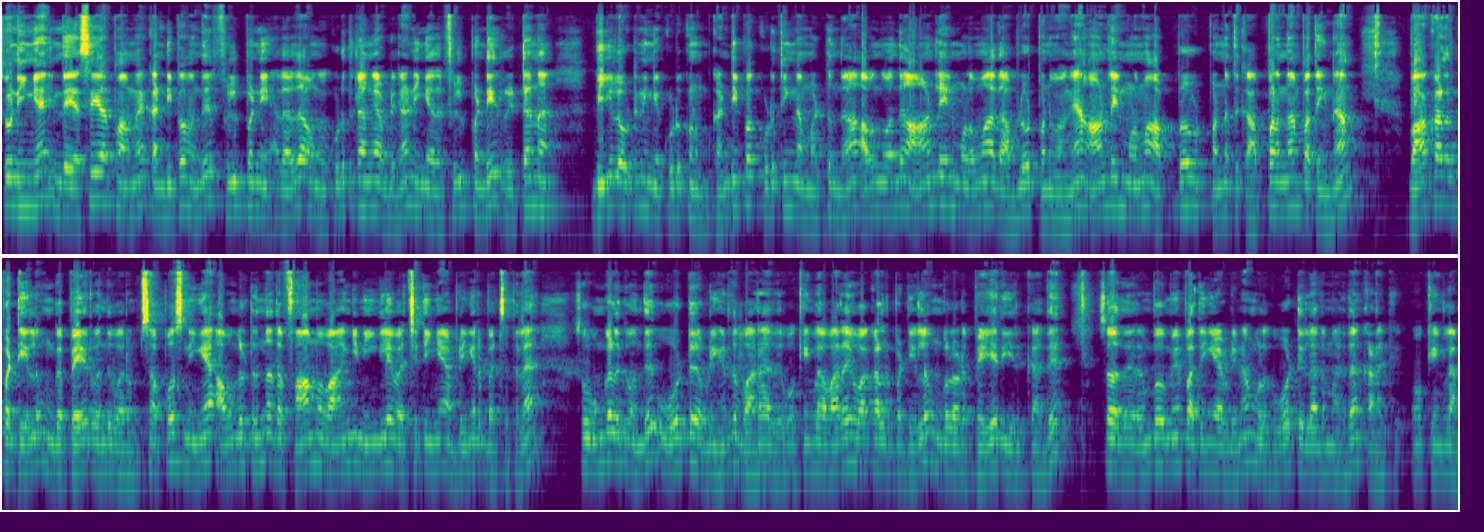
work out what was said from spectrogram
ஸோ நீங்கள் இந்த எஸ்ஐஆர் ஃபார்மை கண்டிப்பாக வந்து ஃபில் பண்ணி அதாவது அவங்க கொடுத்துட்டாங்க அப்படின்னா நீங்கள் அதை ஃபில் பண்ணி ரிட்டனை பிகில் அவுட்டு நீங்கள் கொடுக்கணும். கண்டிப்பாக கொடுத்தீங்கன்னா மட்டும்தான் அவங்க வந்து ஆன்லைன் மூலமாக அதை அப்லோட் பண்ணுவாங்க. ஆன்லைன் மூலமாக அப்லோட் பண்ணதுக்கு அப்புறம் தான் பார்த்தீங்கன்னா வாக்காளர் பட்டியலில் உங்கள் பெயர் வந்து வரும். சப்போஸ் நீங்கள் அவங்கள்ட்ட அந்த ஃபார்மை வாங்கி நீங்களே வச்சுட்டீங்க அப்படிங்கிற பட்சத்தில் ஸோ உங்களுக்கு வந்து ஓட்டு அப்படிங்கிறது வராது. ஓகேங்களா வரை வாக்காளர் பட்டியலில் உங்களோட பெயர் இருக்காது. ஸோ அது ரொம்பவுமே பார்த்தீங்க அப்படின்னா உங்களுக்கு ஓட்டு இல்லாத மாதிரி தான் கணக்கு ஓகேங்களா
